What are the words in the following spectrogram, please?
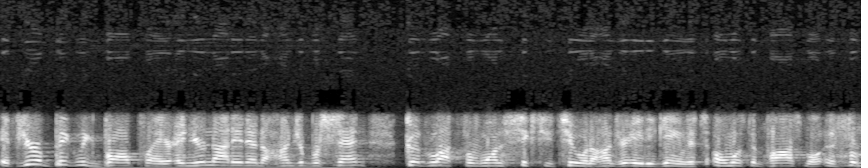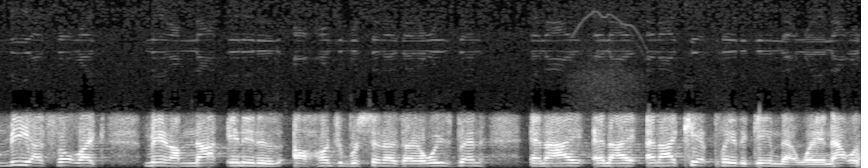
If you're a big league ball player and you're not in it 100%, good luck for 162 and 180 games. It's almost impossible. And for me, I felt like, man, I'm not in it as 100% as I always been, and I and I and I can't play the game that way. And that was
